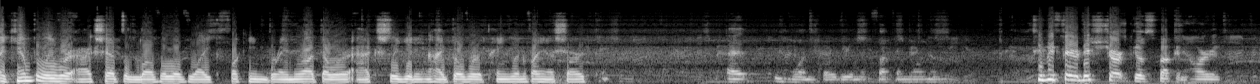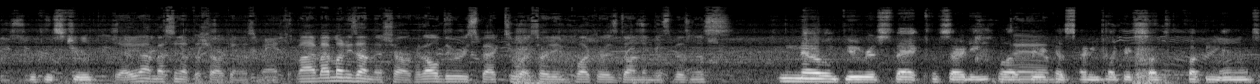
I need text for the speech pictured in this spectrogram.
I can't believe we're actually at the level of like fucking brain rot that we're actually getting hyped over a penguin fighting a shark. At 1:30 in the fucking morning, To be fair, this shark goes fucking hard. This is true. Yeah, you're not messing up the shark in this match. My, my money's on the shark. With all due respect to what Sardine Plucker has done in this business. No due respect to Sardine Plucker, Damn. because Sardine Collector sucks fucking ass.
